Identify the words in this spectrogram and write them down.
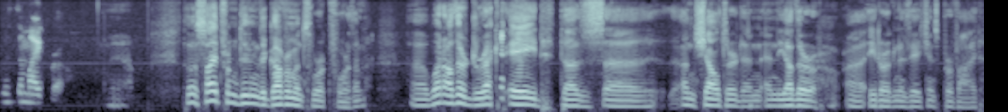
with the micro. Yeah. So aside from doing the government's work for them uh, what other direct aid does uh, unsheltered and, and the other uh, aid organizations provide?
